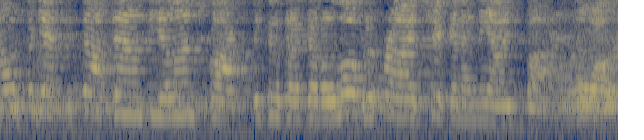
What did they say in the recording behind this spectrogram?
Don't forget to stop down for your lunchbox because I've got a load of fried chicken in the icebox. Oh,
